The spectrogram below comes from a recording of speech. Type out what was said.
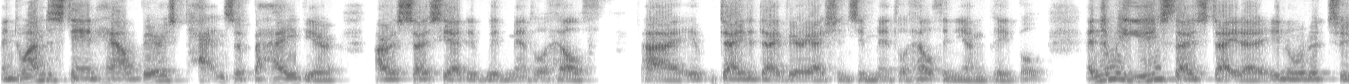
and to understand how various patterns of behaviour are associated with mental health uh, day-to-day -day variations in mental health in young people. And then we use those data in order to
